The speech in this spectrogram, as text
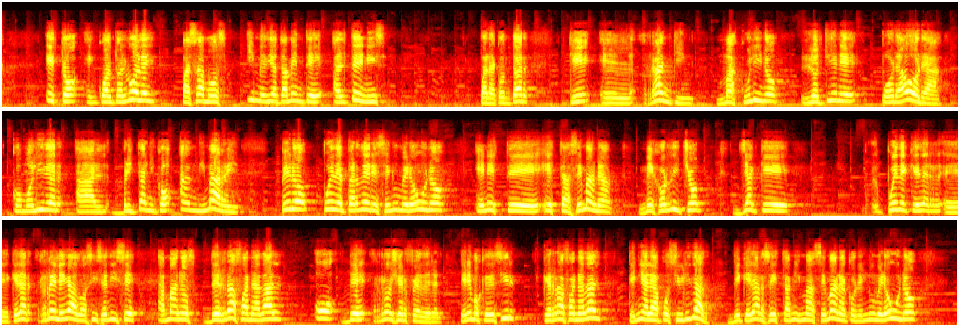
Esto en cuanto al vóley, pasamos inmediatamente al tenis para contar que el ranking masculino lo tiene por ahora como líder al británico Andy Murray, pero puede perder ese número uno en este, esta semana, mejor dicho, ya que puede quedar, eh, quedar relegado, así se dice, a manos de Rafa Nadal o de Roger Federer. Tenemos que decir que Rafa Nadal tenía la posibilidad de quedarse esta misma semana con el número uno,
